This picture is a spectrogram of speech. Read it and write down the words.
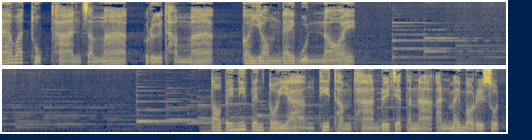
แม้ว่าถูกทานจะมากหรือทำมากก็ย่อมได้บุญน้อย ต่อไปนี้เป็นตัวอย่างที่ทำทานด้วยเจตนาอันไม่บริสุทธิ์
